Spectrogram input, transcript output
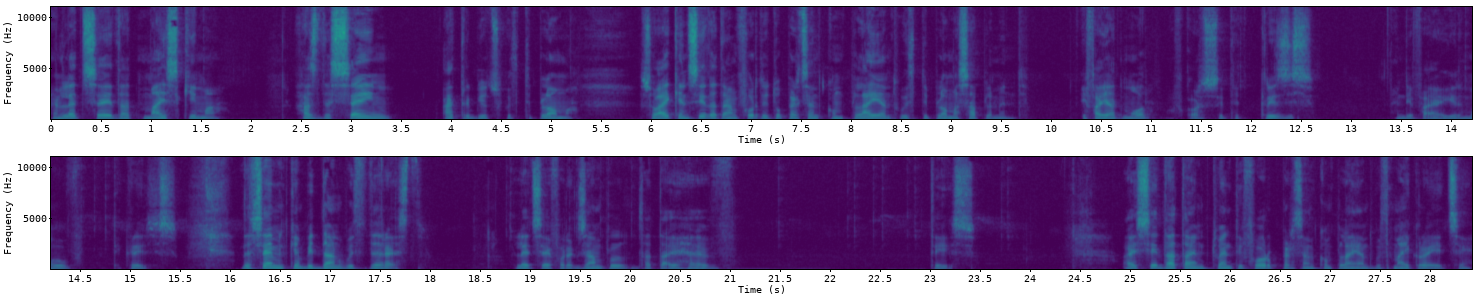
And let's say that my schema has the same attributes with diploma. So I can see that I'm 42% compliant with diploma supplement. If I add more, of course it decreases. And if I remove, decreases. The same it can be done with the rest. Let's say for example that I have this. I see that I'm 24% compliant with MicroHE.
